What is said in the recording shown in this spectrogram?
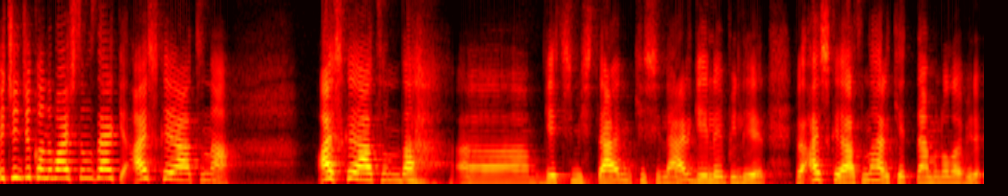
Üçüncü konu başlığımız der ki aşk hayatına Aşk hayatında geçmişten kişiler gelebilir ve aşk hayatında hareketlenme olabilir.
